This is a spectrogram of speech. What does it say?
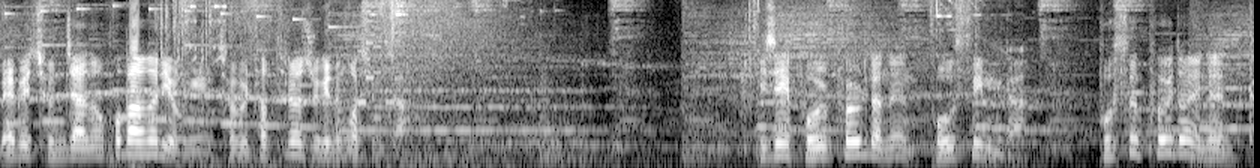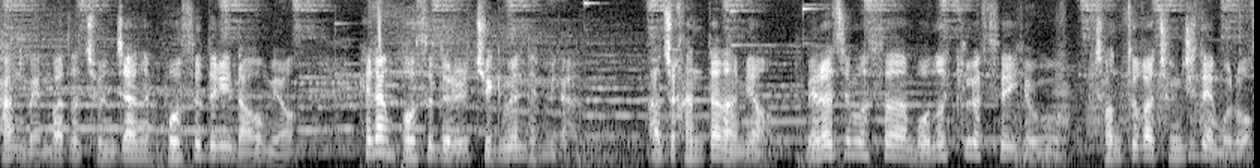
맵에 존재하는 호박을 이용해 적을 터뜨려 죽이는 것입니다. 이제 볼 폴더는 보스입니다. 보스 폴더에는 각 맵마다 존재하는 보스들이 나오며 해당 보스들을 죽이면 됩니다. 아주 간단하며 Merasmus와 Monoculus의 경우 전투가 중지되므로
